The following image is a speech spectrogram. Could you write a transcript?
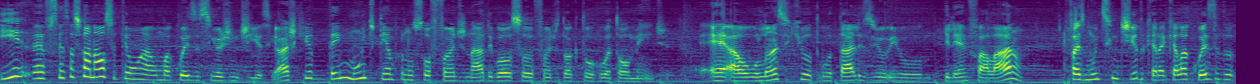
E é sensacional você ter uma, uma coisa assim hoje em dia. Assim. Eu acho que tem muito tempo que eu não sou fã de nada igual eu sou fã de Doctor Who atualmente. É, o lance que o, o Thales e o, e o Guilherme falaram faz muito sentido, que era aquela coisa do-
